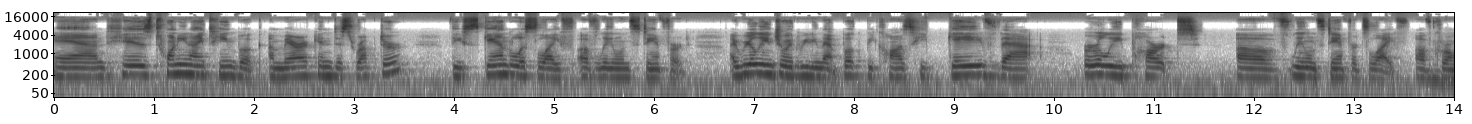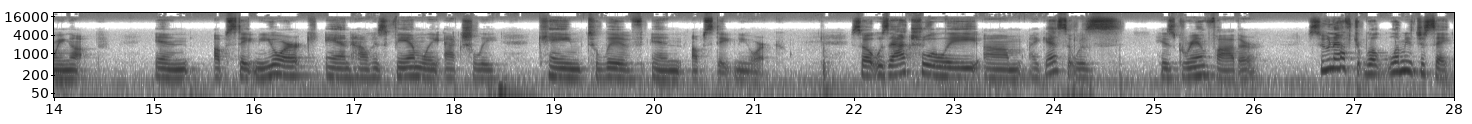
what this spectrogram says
and his 2019 book, American Disruptor The Scandalous Life of Leland Stanford. I really enjoyed reading that book because he gave that early part of Leland Stanford's life of mm-hmm. growing up in upstate New York and how his family actually came to live in upstate New York. So it was actually, um, I guess it was his grandfather Soon after, well, let me just say,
